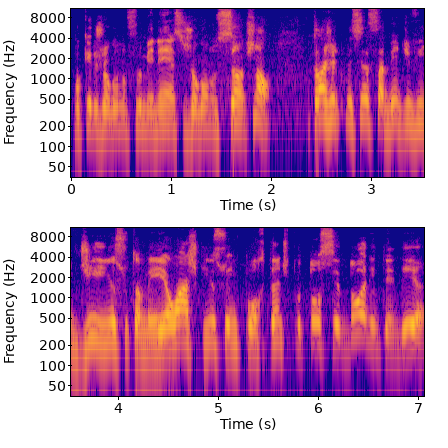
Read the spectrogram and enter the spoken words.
porque ele jogou no Fluminense, jogou no Santos. Não. Então a gente precisa saber dividir isso também. Eu acho que isso é importante para o torcedor entender.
